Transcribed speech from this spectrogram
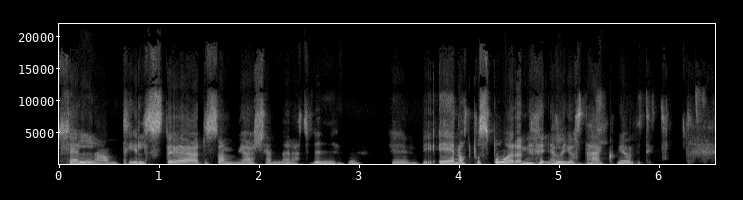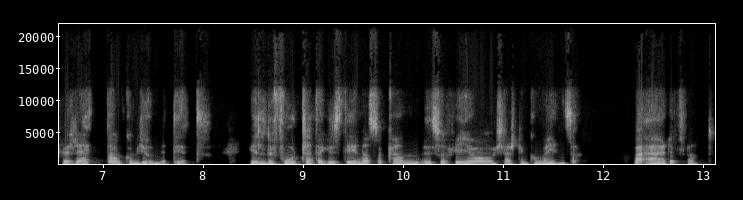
källan till stöd som jag känner att vi, eh, vi är något på spåren när det gäller just det här communityt. Berätta om communityt. Vill du fortsätta Kristina så kan Sofia och Kerstin komma in sen. Vad är det för något?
